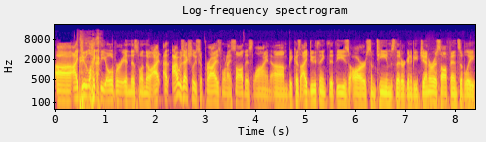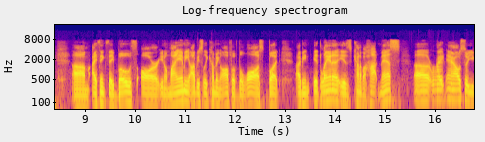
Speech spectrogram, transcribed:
Uh, I do like the over in this one, though. I, I, I was actually surprised when I saw this line um, because I do think that these are some teams that are going to be generous offensively. Um, I think they both are. You know, Miami obviously coming off of the loss, but I mean, Atlanta is kind of a hot mess uh, right now. So you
